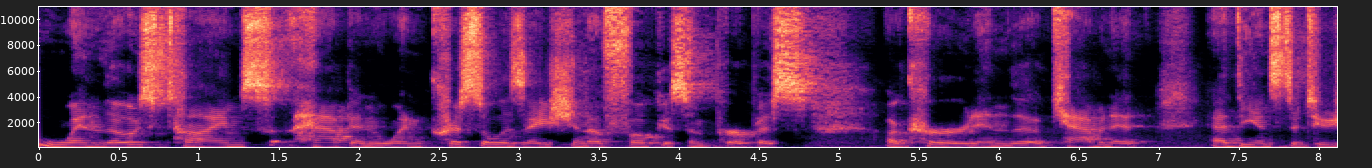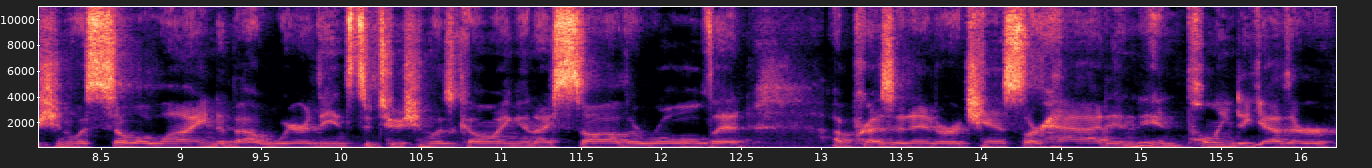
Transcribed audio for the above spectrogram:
when those times happened, when crystallization of focus and purpose occurred, and the cabinet at the institution was so aligned about where the institution was going, and I saw the role that a president or a chancellor had in, in pulling together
